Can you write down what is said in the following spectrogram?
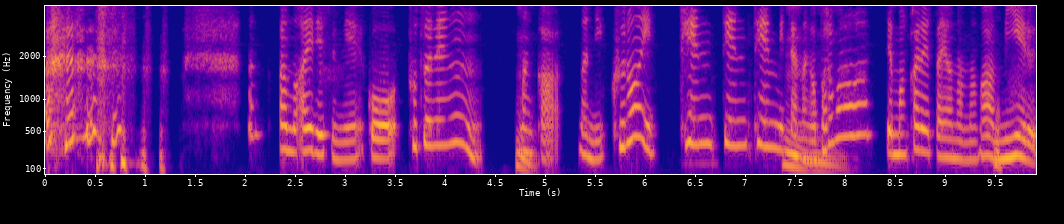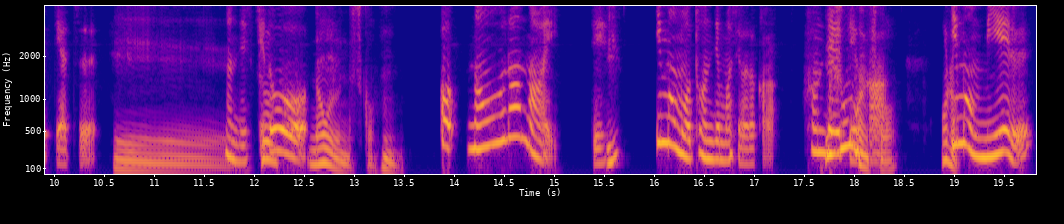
あの、あれですね、こう、突然、うなん、か、何？黒い点点点みたいなのがうんバラバラって巻かれたようなのが見えるってやつ。えー、なんですけど治るんですか？うん。あ、治らないです。今も飛んでますよ、だから。飛んでえ、るっていうか。そうか？今も見える？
